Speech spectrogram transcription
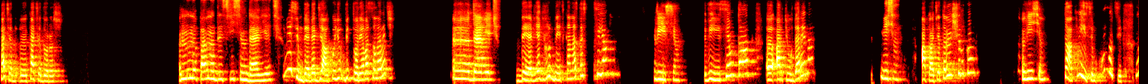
Катя, е, Катя Дорош. Ну, напевно, десь 8-9. 8-9, дякую. Вікторія Василевич. Е, Дев'ять. 9. Грудницька Анастасія. Вісім. 8, так. Е, Артюх Дарина. Вісім. А Катя Терещенко. Вісім. Так, 8. Молодці. Ну,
